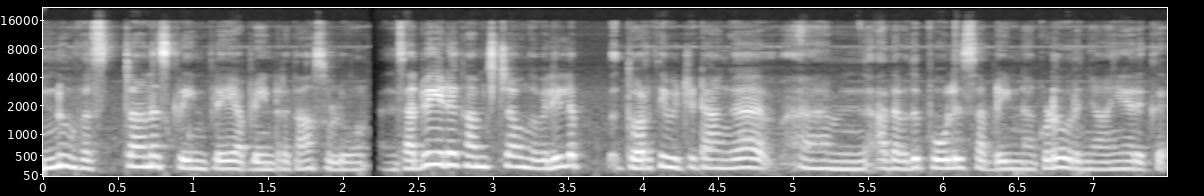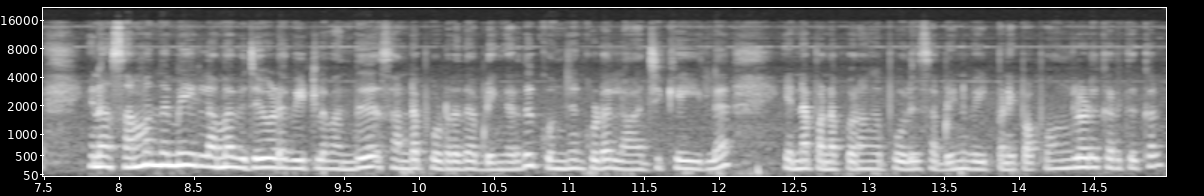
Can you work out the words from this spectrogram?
இன்னும் ஃபஸ்ட்டான ஸ்க்ரீன் பிளே அப்படின்றதான் சொல்லுவோம். அந்த சர்டிஃபிகேட்டை காமிச்சிட்டு அவங்க வெளியில் துரத்தி விட்டுட்டாங்க. அதாவது போலீஸ் அப்படின்னா கூட ஒரு நியாயம் இருக்குது ஏன்னா சம்மந்தமே இல்லாமல் விஜயோட வீட்டில் வந்து சண்டை போடுறது அப்படிங்கிறது கொஞ்சம் கூட லாஜிக்கே இல்லை. என்ன பண்ண போகிறாங்க போலீஸ் அப்படின்னு வெயிட் பண்ணி பார்ப்போம். உங்களோட கருத்துக்கள்?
